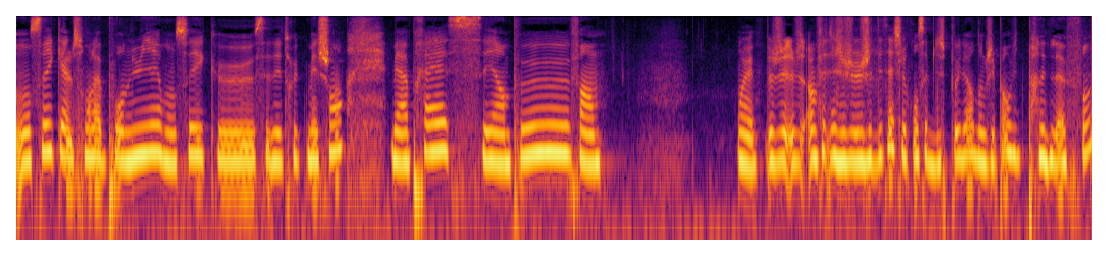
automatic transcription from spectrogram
on sait qu'elles sont là pour nuire, on sait que c'est des trucs méchants, mais après c'est un peu, enfin. Ouais, je- je- en fait, je, je déteste le concept du spoiler, donc j'ai pas envie de parler de la fin.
